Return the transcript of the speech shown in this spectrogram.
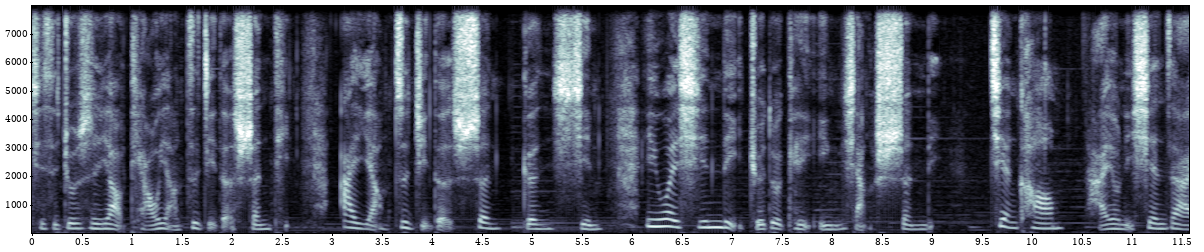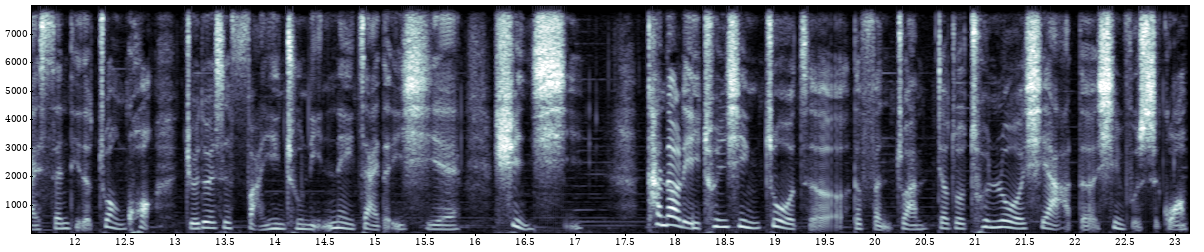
其实就是要调养自己的身体，爱养自己的身跟心，因为心理绝对可以影响生理健康。还有你现在身体的状况，绝对是反映出你内在的一些讯息。看到李春信作者的粉砖，叫做《村落下的幸福时光》，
